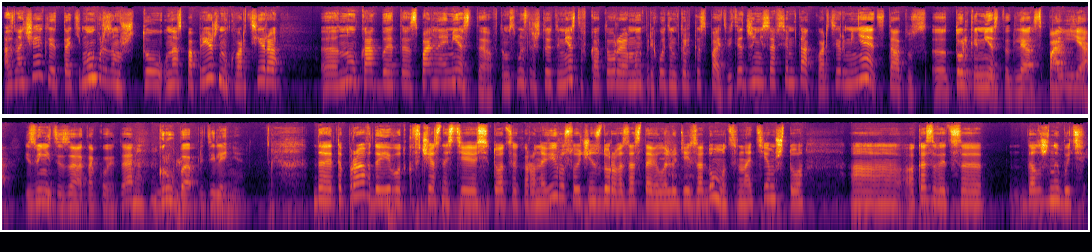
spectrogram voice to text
Означает ли это таким образом, что у нас по-прежнему квартира э, ну, как бы это спальное место, в том смысле, что это место, в которое мы приходим только спать. Ведь это же не совсем так. Квартира меняет статус э, только место для спалья. Извините за такое, да, грубое определение. Да, это правда. И вот, в частности, ситуация коронавируса очень здорово заставила людей задуматься над тем, что, а, оказывается, должны быть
